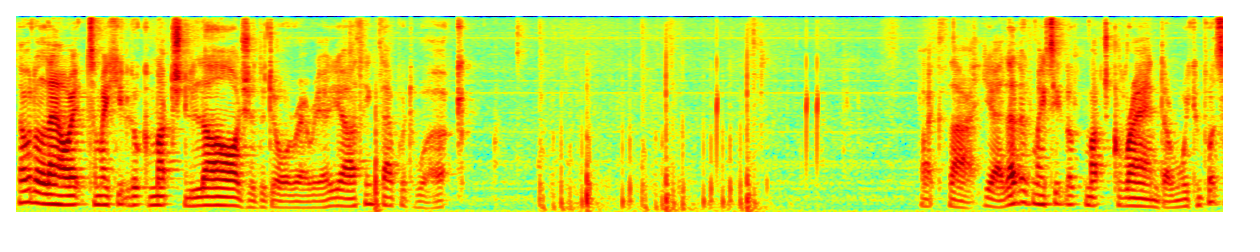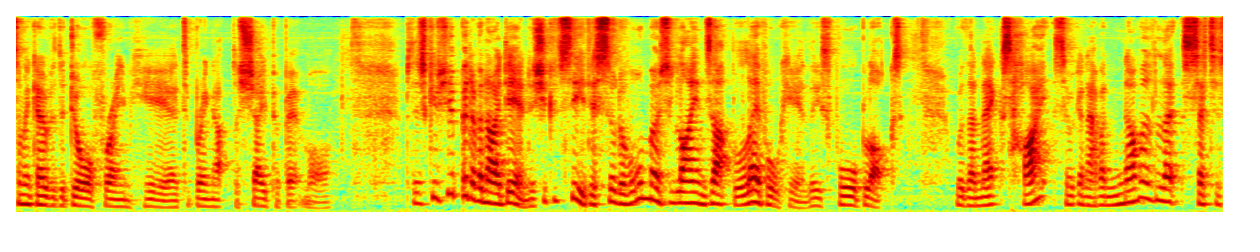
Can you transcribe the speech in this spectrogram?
That would allow it to make it look much larger, the door area. Yeah, I think that would work. Like that. Yeah, that makes it look much grander. And we can put something over the door frame here to bring up the shape a bit more. But this gives you a bit of an idea. And as you can see, this sort of almost lines up level here, these four blocks, with the next height. So we're going to have another set of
